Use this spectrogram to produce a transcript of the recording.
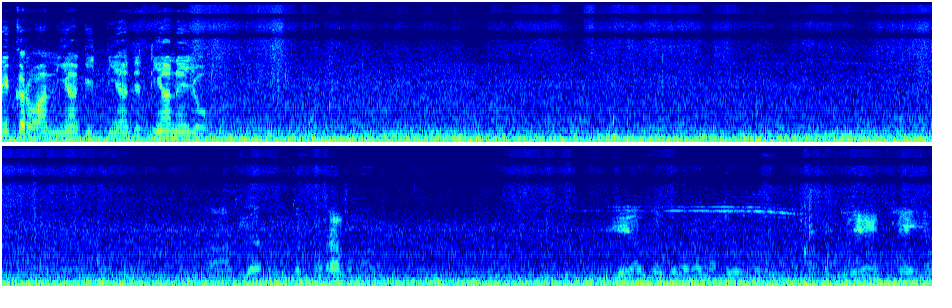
ਇਹ ਕੁਰਬਾਨੀਆਂ ਕੀਤੀਆਂ, ਦਿੱਤੀਆਂ ਨੇ ਜੋ ਹਾਂ ਠੀਕ ਆ ਰਾਮ ਇਹ ਆ ਗੁਰਦੁਆਰਾ ਅਨੰਦਪੁਰ ਸਾਹਿਬ ਇਹ ਇਹ ਹੈ।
